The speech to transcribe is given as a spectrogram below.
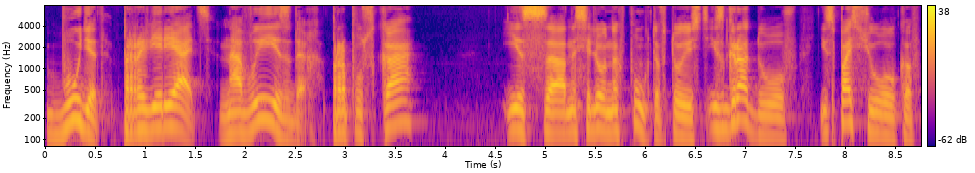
будет проверять на выездах пропуска из а, населенных пунктов, то есть из городов, из поселков,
